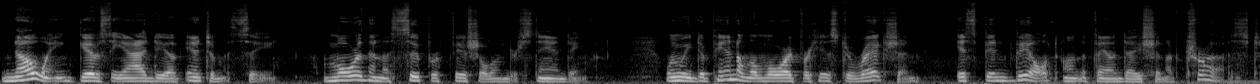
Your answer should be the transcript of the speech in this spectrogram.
Knowing gives the idea of intimacy, more than a superficial understanding. When we depend on the Lord for His direction, it's been built on the foundation of trust.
